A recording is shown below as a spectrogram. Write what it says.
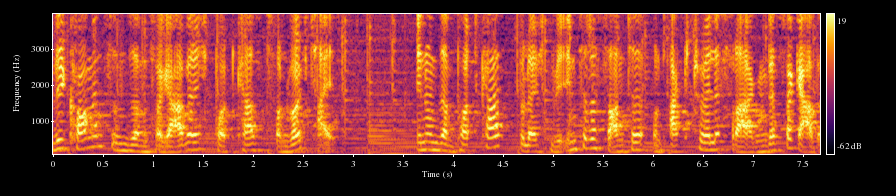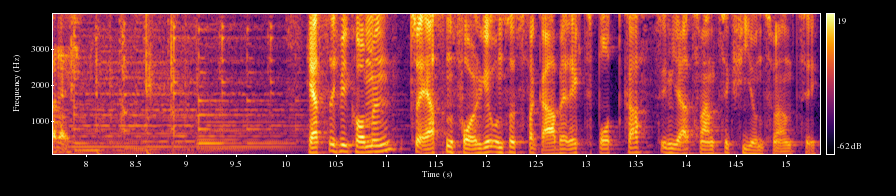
Willkommen zu unserem Vergaberecht-Podcast von Wolf Theiss. In unserem Podcast beleuchten wir interessante und aktuelle Fragen des Vergaberechts. Herzlich willkommen zur ersten Folge unseres Vergaberechts-Podcasts im Jahr 2024.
